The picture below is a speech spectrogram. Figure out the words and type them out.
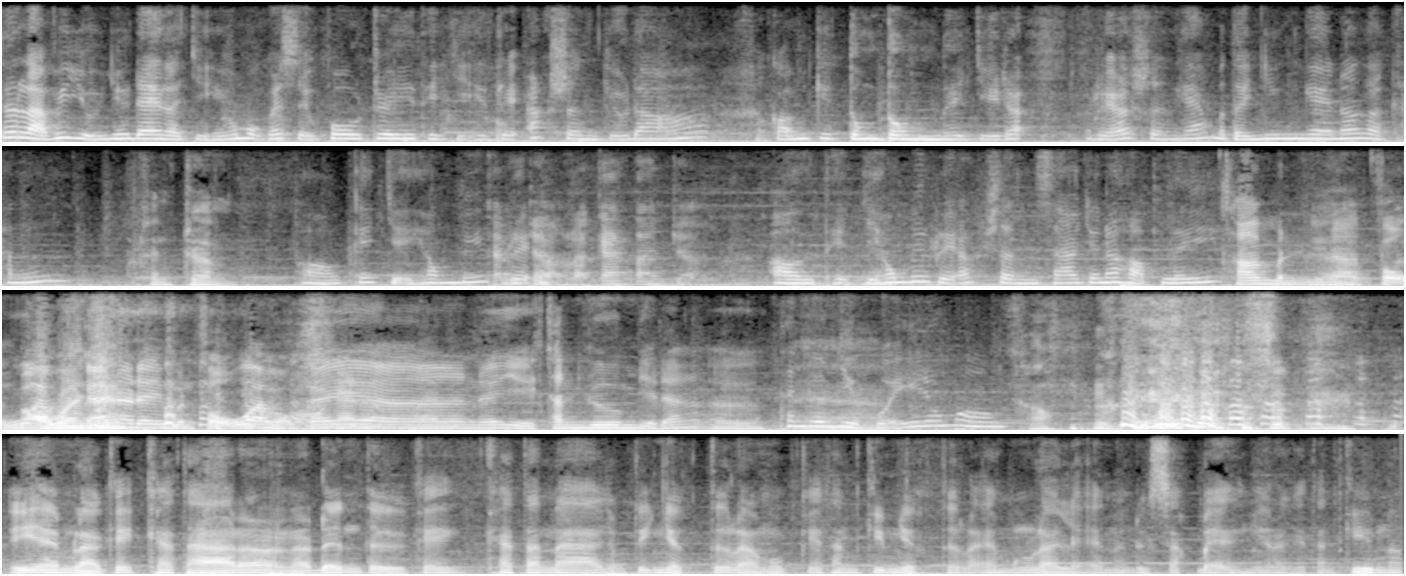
tức là ví dụ như đây là chị hiểu một cái sự vô tri thì chị reaction kiểu đó. Còn kia tùng tùng thì chị đó reaction khác mà tự nhiên nghe nó là khánh. Khánh trần ờ cái chị không biết khánh trần là ca tay trần. Ờ thì chị không biết reaction sao cho nó hợp lý. Thôi mình yeah. Dạ, phủ mình qua một cái nó đi mình phủ qua một cái uh, gì thanh gươm gì đó ừ. Thanh gươm à. diệt quỷ đúng không? Không. Ý em là cái kata đó là nó đến từ cái katana trong tiếng nhật tức là một cái thanh kiếm nhật tức là em muốn lời lẽ nó được sắc bén như là cái thanh kiếm nó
